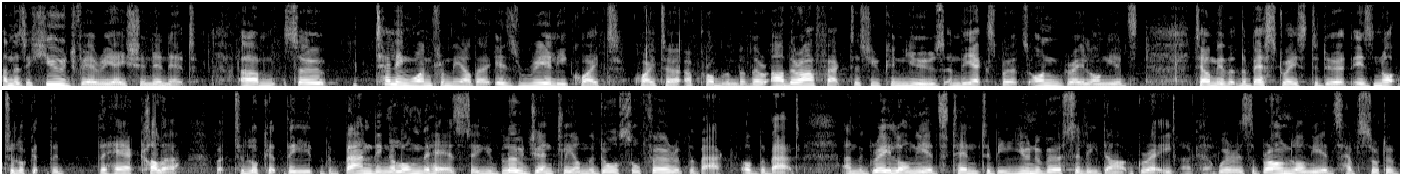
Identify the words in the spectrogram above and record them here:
and there's a huge variation in it. Um, so telling one from the other is really quite quite a, a, problem. But there are there are factors you can use, and the experts on grey long-eareds tell me that the best ways to do it is not to look at the the hair colour but to look at the, the banding along the hairs. So you blow gently on the dorsal fur of the back of the bat, and the grey long-eareds tend to be universally dark grey, okay. whereas the brown long-eareds have sort of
